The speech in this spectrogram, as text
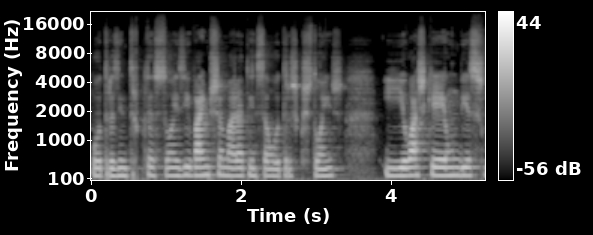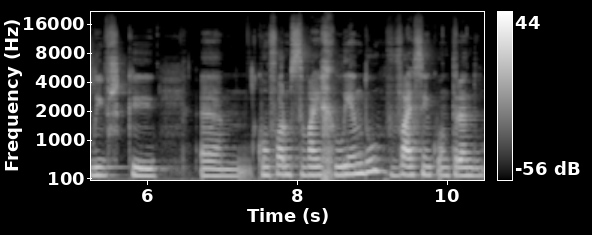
outras interpretações e vai-me chamar a atenção outras questões. E eu acho que é um desses livros que, um, conforme se vai relendo, vai-se encontrando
